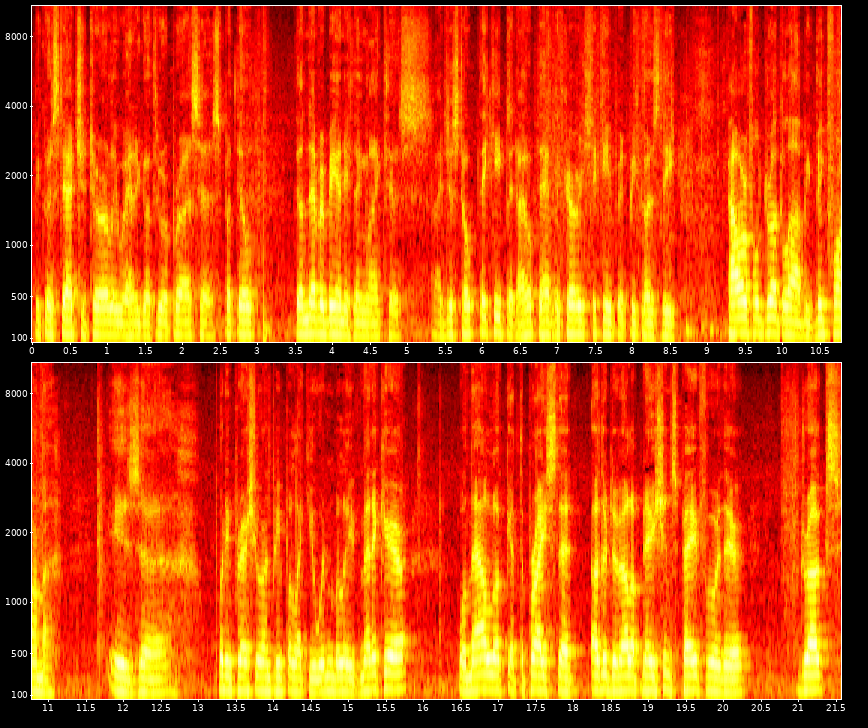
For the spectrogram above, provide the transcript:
because statutorily we had to go through a process. But they'll, there'll never be anything like this. I just hope they keep it. I hope they have the courage to keep it because the powerful drug lobby, Big Pharma, is uh, putting pressure on people like you wouldn't believe. Medicare will now look at the price that other developed nations pay for their drugs.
